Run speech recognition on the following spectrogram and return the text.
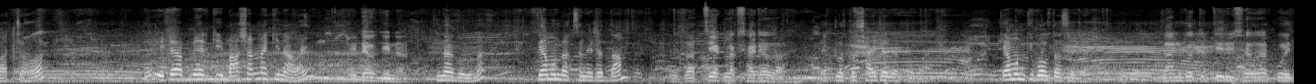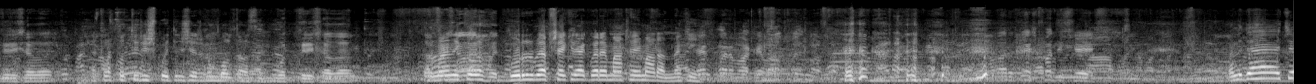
বাচ্চা হওয়ার। তো এটা আপনার কি বাসার না কিনা ভাই? এটাও কিনা। কিনা গরু না? কেমন রাখছেন এটার দাম? যাচ্ছে এক লাখ ষাট হাজার। এক লক্ষ ষাট হাজার টাকা। কেমন কি বলতে আছে এটা? দাম কত তিরিশ হাজার পঁয়ত্রিশ হাজার। এক লক্ষ তিরিশ পঁয়ত্রিশ এরকম বলতে আছে। বত্রিশ হাজার। তার মানে কি গরুর ব্যবসায়ীরা একবারে মাঠে মারান নাকি? একবার মাঠে শেষ। মানে দেখা যাচ্ছে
